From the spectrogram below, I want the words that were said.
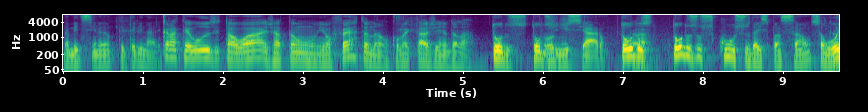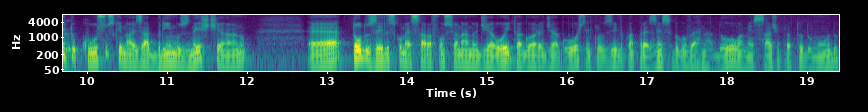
da medicina veterinária. Crateus e Tauá já estão em oferta, não? Como é que está a agenda lá? Todos, todos, todos? iniciaram. Todos, tá. todos os cursos da expansão, são tá. oito cursos que nós abrimos neste ano. É, todos eles começaram a funcionar no dia 8 agora de agosto, inclusive com a presença do governador, uma mensagem para todo mundo.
